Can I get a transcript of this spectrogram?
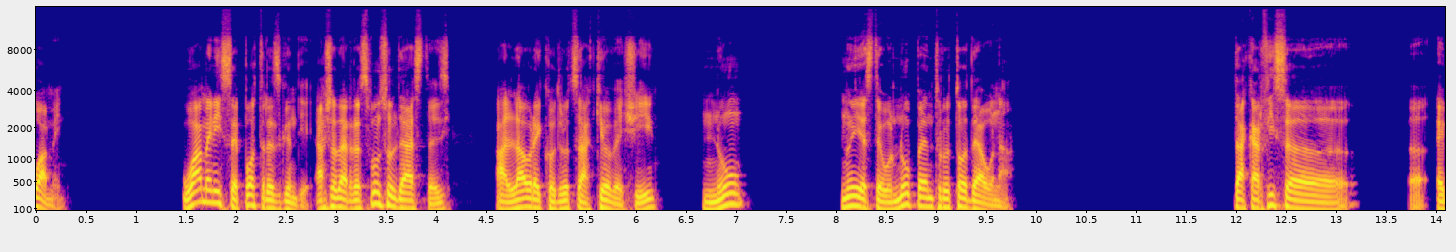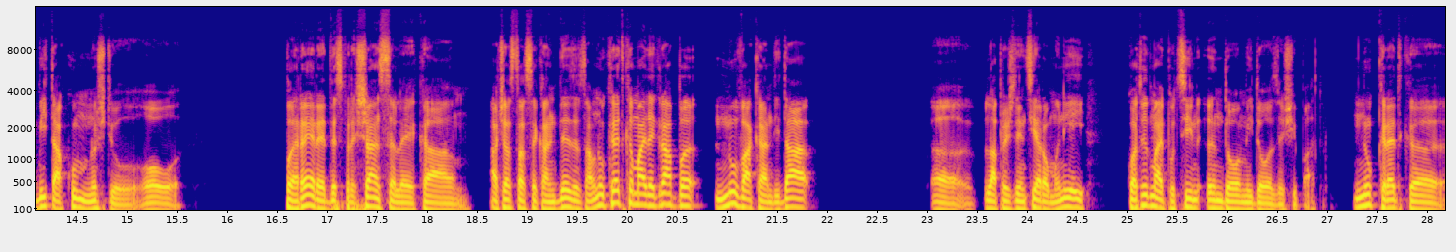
oameni. Oamenii se pot răzgândi. Așadar, răspunsul de astăzi al Laurei Codruța Chioveși nu, nu este un nu pentru totdeauna dacă ar fi să uh, emit acum, nu știu, o părere despre șansele ca aceasta să candideze sau nu, cred că mai degrabă nu va candida uh, la președinția României, cu atât mai puțin în 2024. Nu cred că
